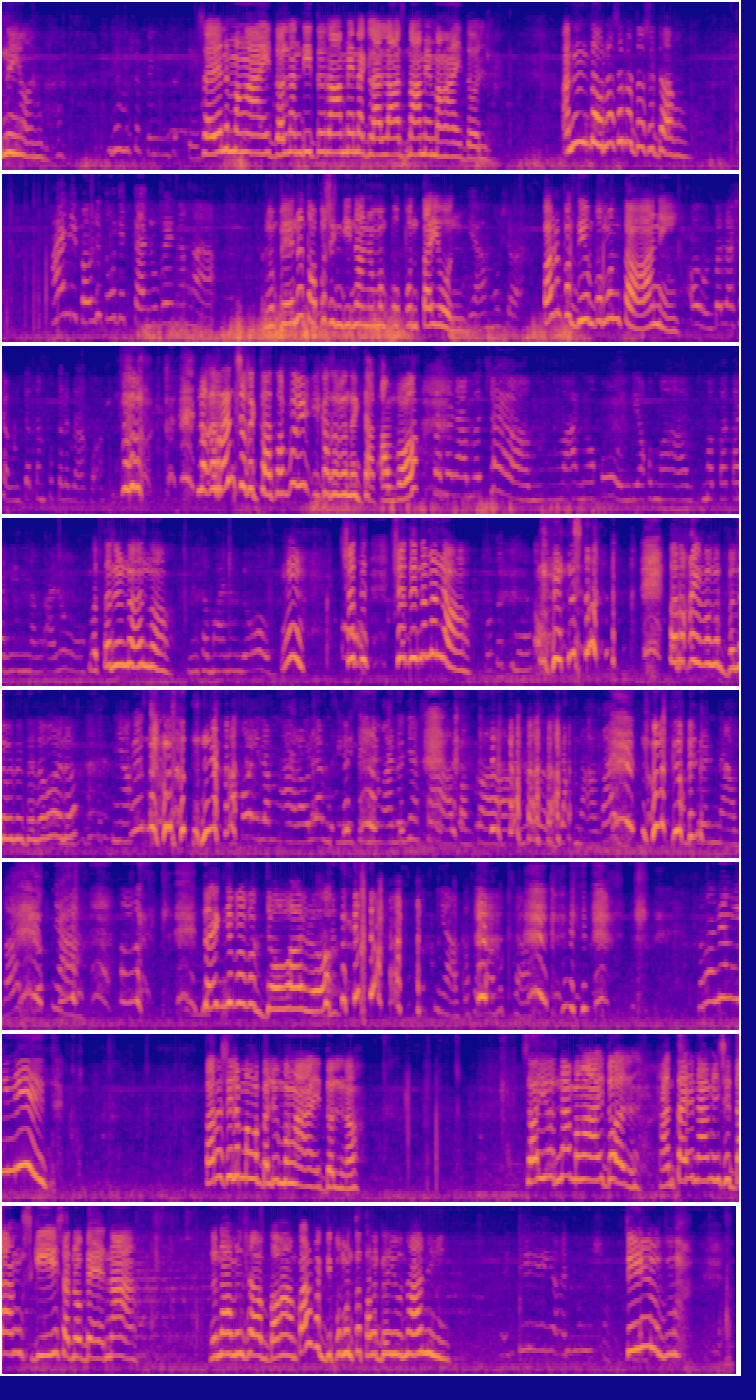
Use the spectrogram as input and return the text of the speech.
na yan. Hindi mo siya pinindot eh. So, ang mga idol. Nandito namin, naglalakad namin mga idol. Ano daw? Nasaan na daw si Dang? Honey, paulit-ulit ka. Novena nga. Nobena, tapos hindi na naman pupunta yun. Iyahan mo siya. Paano pag di yung pumunta, ani? Oh, bala siya. Magtatampo talaga ako. Nakaraan siya nagtatampo. Ikaw naman nagtatampo? Pasalamat siya. Maano ko. Hindi ako ma mapatanim ng ano. Matanim na ano? Ng sama ng loob. Mm. Siya, di- siya din naman ah. Putot mo. Para kayo mga balaw na dalawa, no? Putot niya. Tutot niya. Ako ilang araw lang. Sinisin yung ano niya siya. Pagka ano, black na agad. Friend na agad. Putot niya. Daig niya pa magjowa, no? Putot niya. Pasalamat siya. Para sila mga baliw mga idol, no? So, yun na mga idol. Hantayin namin si Dangsgi sa Novena. Doon namin siya abangan. Para pag di pumunta talaga yun, nani. Eh, di, ano na siya. Ting,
